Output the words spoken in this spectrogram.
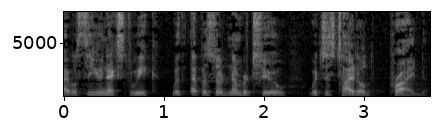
I will see you next week with episode number two, which is titled Pride.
